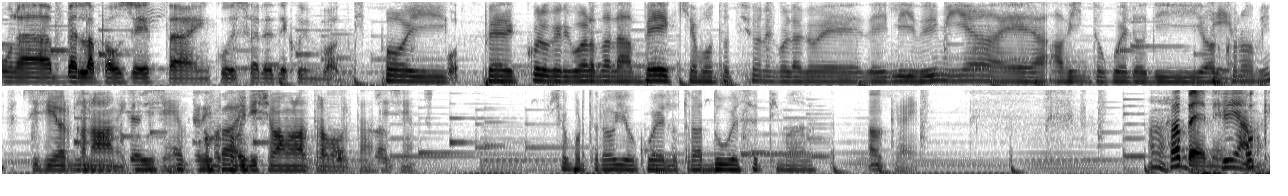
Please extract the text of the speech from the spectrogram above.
una bella pausetta in cui sarete coinvolti. Poi, forse. per quello che riguarda la vecchia votazione, quella dei libri mia, era, ha vinto quello di Orconomics. Sì, sì, Orconomics, sì, sì, come, come, dicevamo l'altra volta. Sì, sì. Ci porterò io quello tra due settimane. Ok. Allora, Va bene, finiamo. ok.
